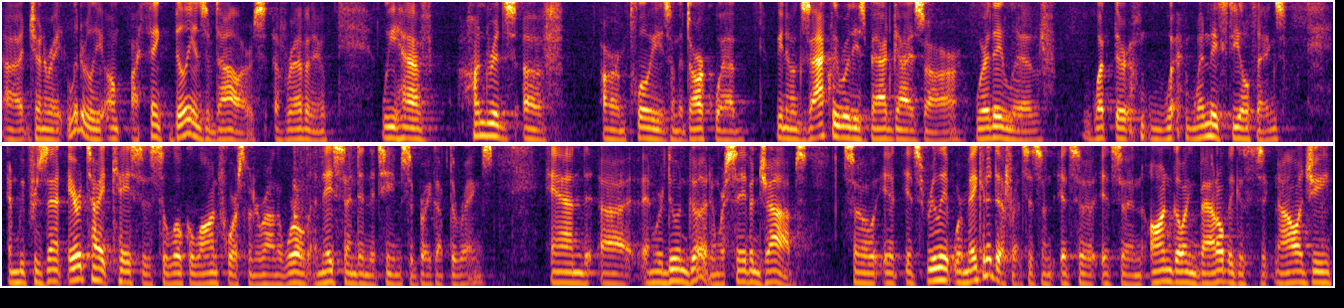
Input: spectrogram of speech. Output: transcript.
uh, generate literally, um, I think, billions of dollars of revenue. We have hundreds of our employees on the dark web. We know exactly where these bad guys are, where they live, what they're, when they steal things and we present airtight cases to local law enforcement around the world, and they send in the teams to break up the rings. And, uh, and we're doing good, and we're saving jobs. So it, it's really, we're making a difference. It's an, it's, a, it's an ongoing battle because the technology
